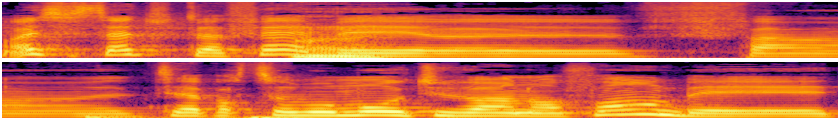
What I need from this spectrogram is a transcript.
Ouais, c'est ça, tout à fait. Ouais. Ben, euh, 'fin, tu sais, à partir du moment où tu veux un enfant, ben,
